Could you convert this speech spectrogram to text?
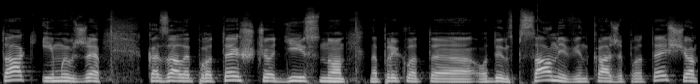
так. І ми вже казали про те, що дійсно, наприклад, е, один з псалмів він каже про те, що.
